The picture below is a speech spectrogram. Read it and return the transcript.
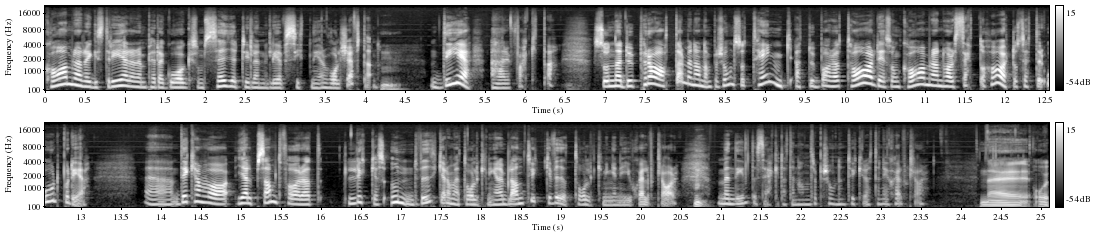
Kameran registrerar en pedagog som säger till en elev sitt ner och håll käften. Mm. Det är fakta. Så när du pratar med en annan person så tänk att du bara tar det som kameran har sett och hört och sätter ord på det. Eh, det kan vara hjälpsamt för att lyckas undvika de här tolkningarna. Ibland tycker vi att tolkningen är ju självklar. Mm. Men det är inte säkert att den andra personen tycker att den är självklar. Nej, och,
